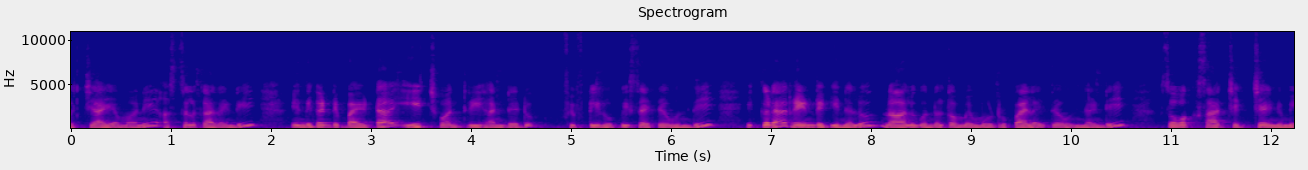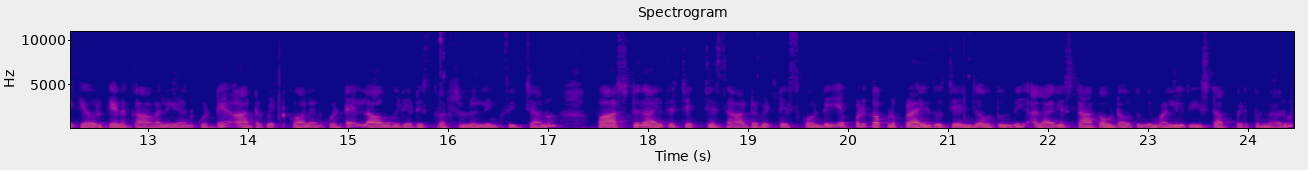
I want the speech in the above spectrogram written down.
వచ్చాయేమో అని. అస్సలు కాదండి. ఎందుకంటే బయట each one three hundred fifty rupees అయితే ఉంది. ఇక్కడ రెండు గిన్నెలు నాలుగు వందల తొంభై మూడు రూపాయలు అయితే ఉందండి. సో ఒకసారి చెక్ చేయండి మీకు ఎవరికైనా కావాలి అనుకుంటే ఆర్డర్ పెట్టుకోవాలనుకుంటే లాంగ్ వీడియో డిస్క్రిప్షన్లో లింక్స్ ఇచ్చాను. ఫాస్ట్గా అయితే చెక్ చేసి ఆర్డర్ పెట్టేసుకోండి. ఎప్పటికప్పుడు ప్రైస్ చేంజ్ అవుతుంది అలాగే స్టాక్ అవుట్ అవుతుంది మళ్ళీ రీస్టాక్ పెడుతున్నారు.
